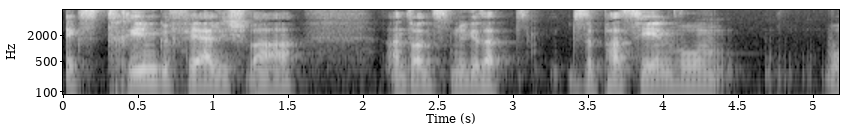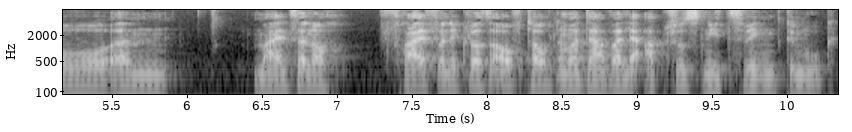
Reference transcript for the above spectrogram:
extrem gefährlich war. Ansonsten, wie gesagt, diese paar Szenen, wo, wo ähm, Mainz ja noch frei von Niklas auftaucht, aber da war der Abschluss nie zwingend genug.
